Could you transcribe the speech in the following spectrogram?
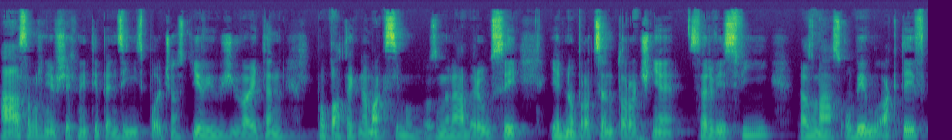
a samozřejmě všechny ty penzijní společnosti využívají ten poplatek na maximum. To znamená, berou si 1% ročně servis fee, znamená z objemu aktiv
